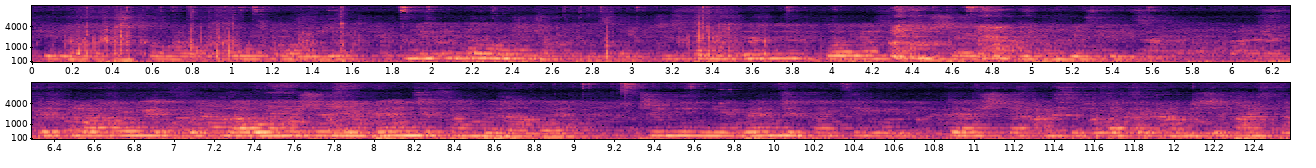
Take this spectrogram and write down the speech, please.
skierować koło, kołokolwiek. Nie udało się nam tego zrobić. Jest to jedyny dojazd dzisiaj do tej inwestycji. Deklaruję, deklaruję, że nie będzie tam bramy, czyli nie będzie takiej, też takiej sytuacji, jak mieliście Państwo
